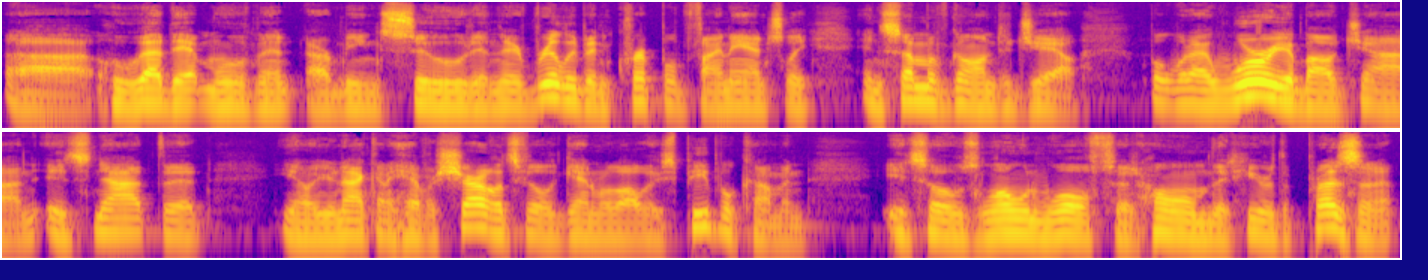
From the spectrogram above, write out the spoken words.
uh, who led that movement are being sued, and they've really been crippled financially, and some have gone to jail. But what I worry about, John, it's not that you know you're not going to have a Charlottesville again with all these people coming. It's those lone wolves at home that hear the president,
